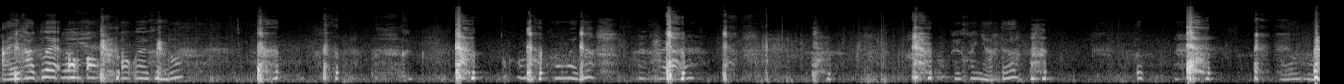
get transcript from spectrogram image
ไอ้คักเลย เอาเอาเอาเอ้ยขึ้นดูเอาไว้เด้อค่อยๆหยับเด้ออึ๊บเอาไว้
